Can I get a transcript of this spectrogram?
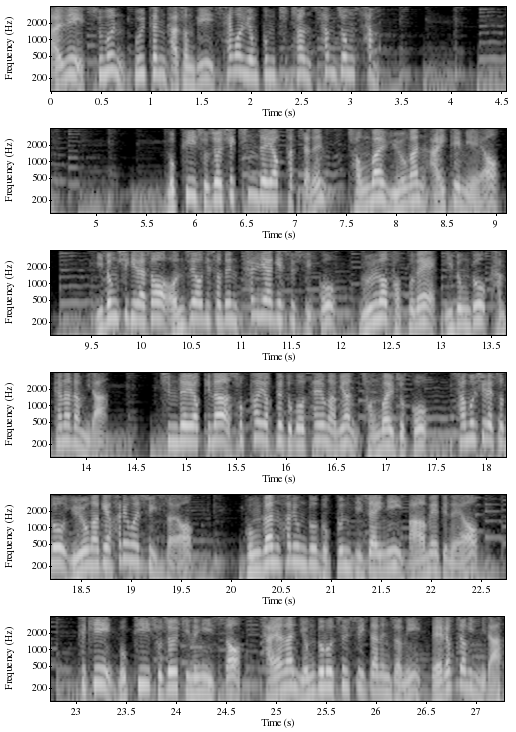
알리 숨은 꿀템 가성비 생활용품 추천 3종 3 높이 조절식 침대역 탁자는 정말 유용한 아이템이에요. 이동식이라서 언제 어디서든 편리하게 쓸 수 있고 룰러 덕분에 이동도 간편하답니다. 침대 옆이나 소파 옆에 두고 사용하면 정말 좋고 사무실에서도 유용하게 활용할 수 있어요. 공간 활용도 높은 디자인이 마음에 드네요. 특히 높이 조절 기능이 있어 다양한 용도로 쓸 수 있다는 점이 매력적입니다.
